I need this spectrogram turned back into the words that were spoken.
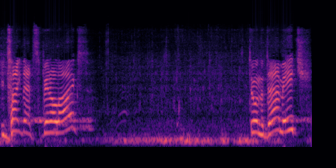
You take that spinner. It's doing the damage.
